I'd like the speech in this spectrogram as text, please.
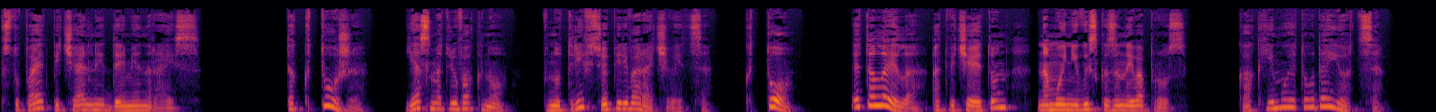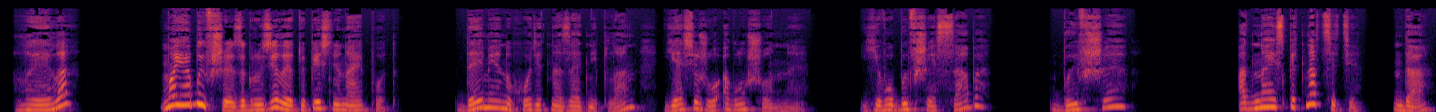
вступает печальный Дэмиен Райс. «Так кто же?» Я смотрю в окно. Внутри все переворачивается. «Кто?» «Это Лейла», — отвечает он на мой невысказанный вопрос. «Как ему это удается?» «Лейла?» Моя бывшая загрузила эту песню на iPod. Дэмиен уходит на задний план, я сижу оглушенная. Его бывшая Саба? Бывшая? Одна из пятнадцати? Да.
